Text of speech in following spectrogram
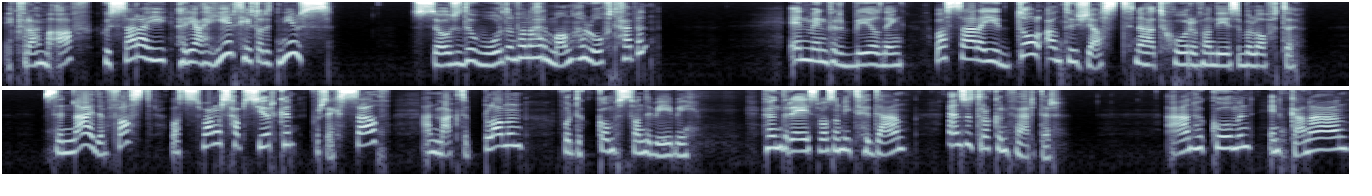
Ik vraag me af hoe Sarai gereageerd heeft op het nieuws. Zou ze de woorden van haar man geloofd hebben? In mijn verbeelding was Sarai dol enthousiast na het horen van deze belofte. Ze naaide vast wat zwangerschapsjurken voor zichzelf en maakte plannen voor de komst van de baby. Hun reis was nog niet gedaan en ze trokken verder. Aangekomen in Canaan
